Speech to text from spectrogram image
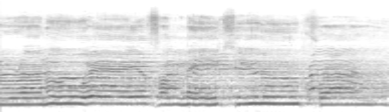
can run away if I make you cry.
